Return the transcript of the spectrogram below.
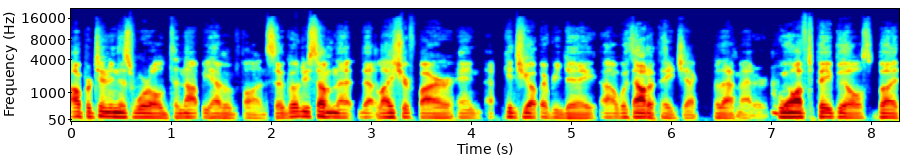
opportunity in this world to not be having fun. So go do something that, that lights your fire and gets you up every day uh, without a paycheck for that matter. We all have to pay bills, but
